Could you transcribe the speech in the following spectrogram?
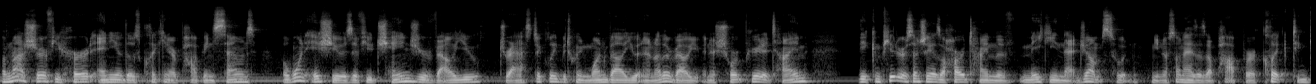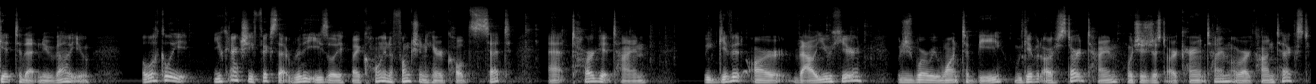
I'm not sure if you heard any of those clicking or popping sounds, but one issue is if you change your value drastically between one value and another value in a short period of time, the computer essentially has a hard time of making that jump. So it, you know, sometimes has a pop or a click to get to that new value. But luckily, you can actually fix that really easily by calling a function here called set at target time. We give it our value here, which is where we want to be. We give it our start time, which is just our current time or our context.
